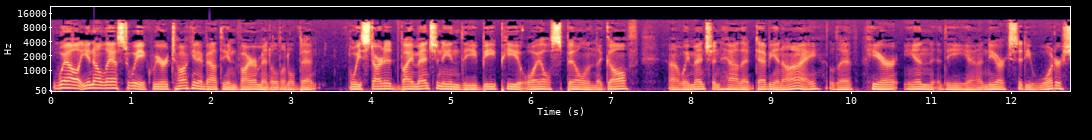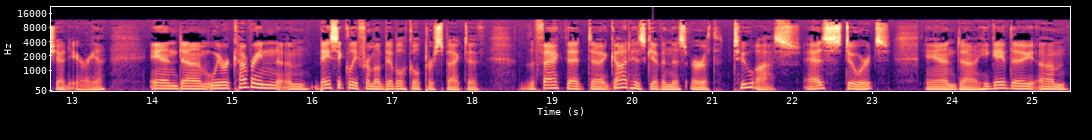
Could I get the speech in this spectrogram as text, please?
Well, you know, last week we were talking about the environment a little bit. We started by mentioning the BP oil spill in the Gulf. Uh, we mentioned how that Debbie and I live here in the uh, New York City watershed area. And um, we were covering um, basically from a biblical perspective the fact that uh, God has given this earth to us as stewards, and uh, He gave the um,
